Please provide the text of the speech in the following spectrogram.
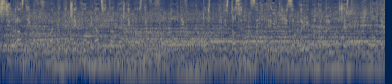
Честит празник. В момента тече кулминацията на днешния празник в Пловдив. Точно преди 173 години за първи път е тръгнало шествие в Пловдив.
